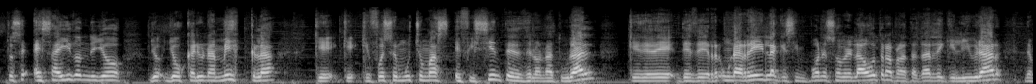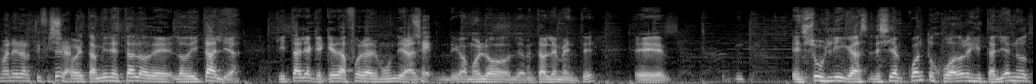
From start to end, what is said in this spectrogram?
Entonces es ahí donde yo, yo, yo buscaría una mezcla que, que- que fuese mucho más eficiente desde lo natural que de- desde una regla que se impone sobre la otra para tratar de equilibrar de manera Sí, artificial. porque también está lo de, lo de Italia, que Italia que queda fuera del Mundial, Sí. digámoslo lamentablemente, eh, en sus ligas decían cuántos jugadores italianos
